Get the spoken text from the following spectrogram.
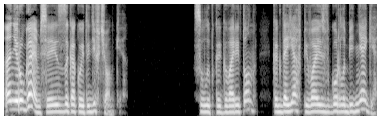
а не ругаемся из-за какой-то девчонки. С улыбкой говорит он, когда я впиваюсь в горло бедняги,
